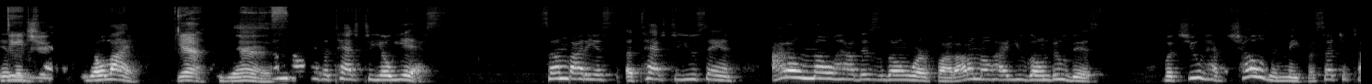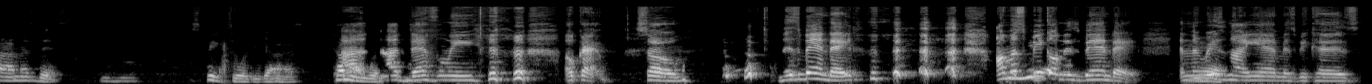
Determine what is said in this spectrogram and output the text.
is Need attached to your life. Yeah. Yes. Somebody is attached to your yes. Somebody is attached to you saying, I don't know how this is going to work, Father. I don't know how you're going to do this, but you have chosen me for such a time as this. Mhm. Speak to it, you guys. Come I, on with I it. definitely okay. So this band-aid. I'm gonna speak on this band-aid. And the Yeah. reason I am is because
